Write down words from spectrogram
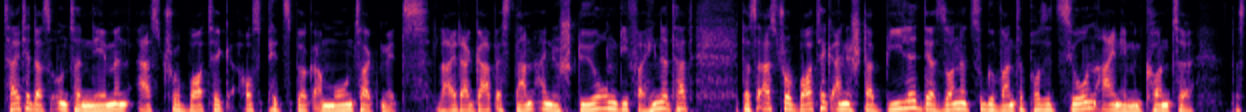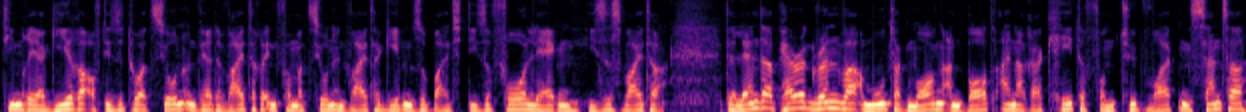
teilte das Unternehmen Astrobotic aus Pittsburgh am Montag mit. Leider gab es dann eine Störung, die verhindert hat, dass Astrobotic eine stabile, der Sonne zugewandte Position einnehmen konnte. Das Team reagiere auf die Situation und werde weitere Informationen weitergeben, sobald diese vorlägen, hieß es weiter. Der Lander Peregrine war am Montagmorgen an Bord einer Rakete vom Typ Vulcan Center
